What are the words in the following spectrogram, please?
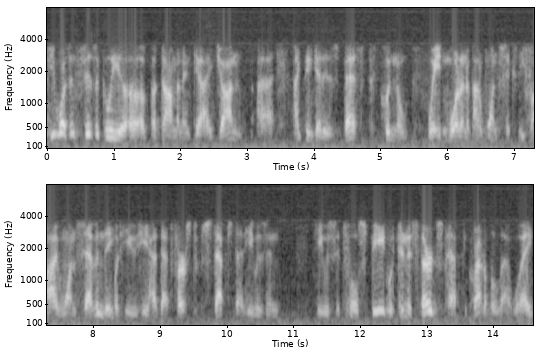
He wasn't physically a, a dominant guy. John, uh, I think at his best, couldn't have weighed more than about 165, 170. But he he had that first two steps that he was in. He was at full speed within his third step. Incredible that way.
